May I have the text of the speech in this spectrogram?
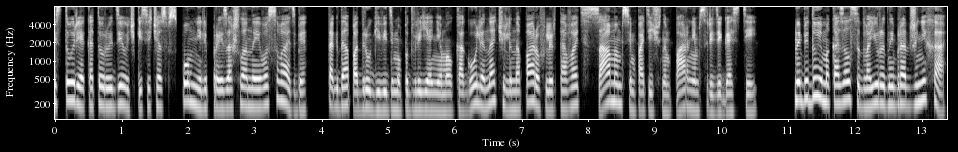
История, которую девочки сейчас вспомнили, произошла на его свадьбе. Тогда подруги, видимо, под влиянием алкоголя, начали на пару флиртовать с самым симпатичным парнем среди гостей. На беду им оказался двоюродный брат жениха,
